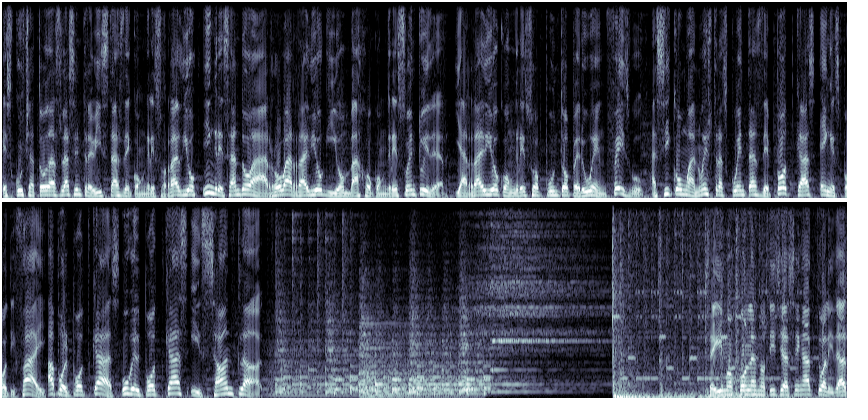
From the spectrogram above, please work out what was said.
Escucha todas las entrevistas de Congreso Radio ingresando a arroba radio-congreso en Twitter y a radiocongreso.perú en Facebook, así como a nuestras cuentas de podcast en Spotify, Apple Podcast, Google Podcast y SoundCloud. Seguimos con las noticias en actualidad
